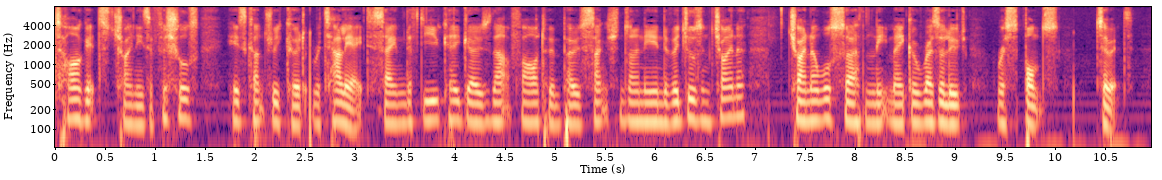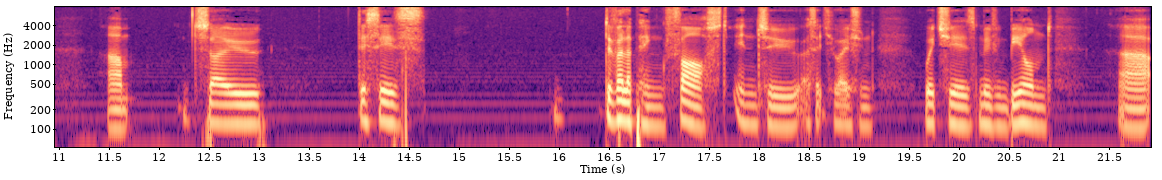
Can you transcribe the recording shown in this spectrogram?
targets Chinese officials, his country could retaliate, saying that if the UK goes that far to impose sanctions on any individuals in China, China will certainly make a resolute response to it. Um, so, this is developing fast into a situation which is moving beyond uh,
